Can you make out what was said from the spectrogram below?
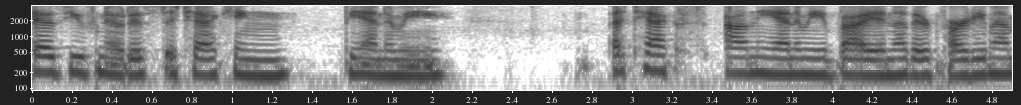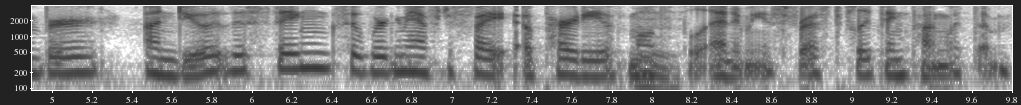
as you've noticed, attacking the enemy, attacks on the enemy by another party member undo this thing. So we're going to have to fight a party of hmm. multiple enemies for us to play ping pong with them.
